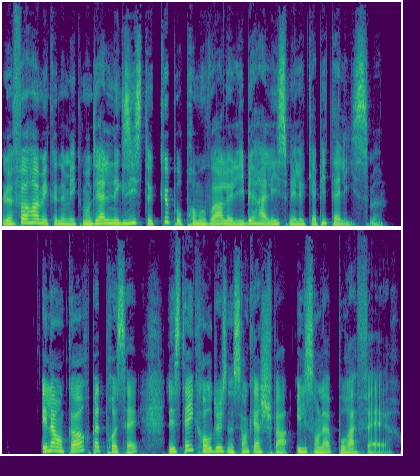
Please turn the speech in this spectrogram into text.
Le Forum économique mondial n'existe que pour promouvoir le libéralisme et le capitalisme. Et là encore, pas de procès. Les stakeholders ne s'en cachent pas, ils sont là pour affaires.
